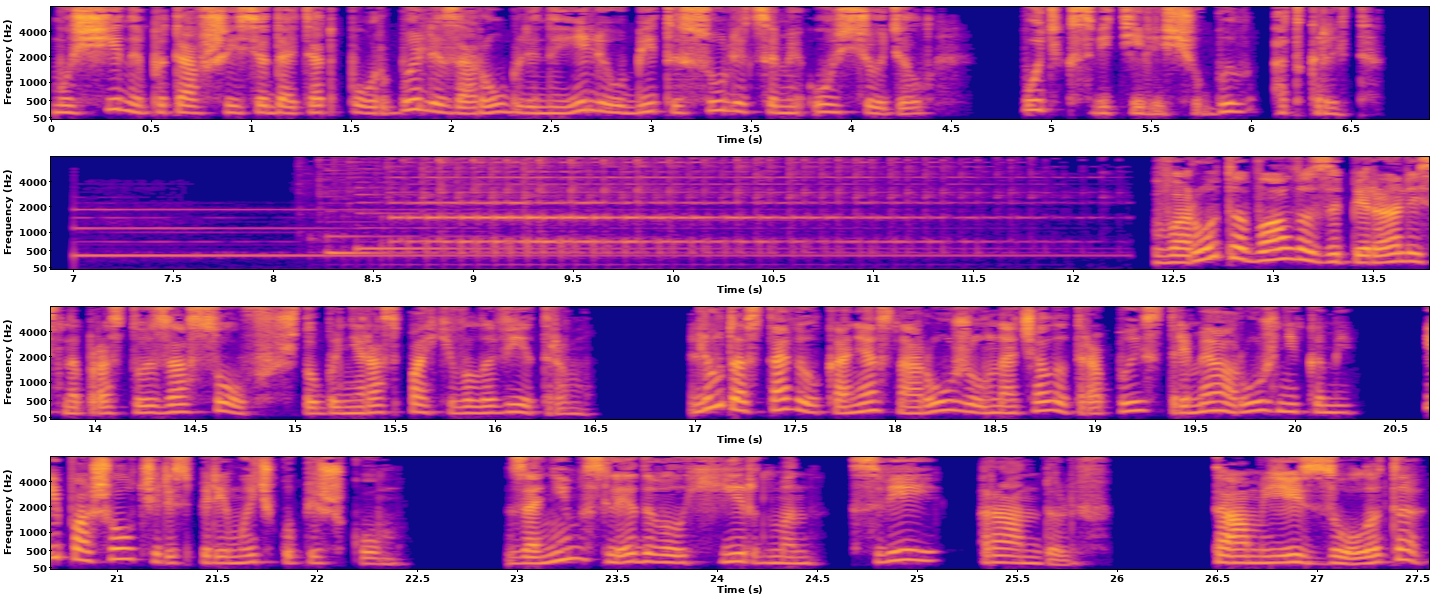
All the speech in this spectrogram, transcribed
Мужчины, пытавшиеся дать отпор, были зарублены или убиты с улицами у седел. Путь к святилищу был открыт. Ворота вала запирались на простой засов, чтобы не распахивало ветром. Люд оставил коня снаружи у начала тропы с тремя оружниками и пошел через перемычку пешком. За ним следовал Хирдман, Свей, Рандольф. «Там есть золото?»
